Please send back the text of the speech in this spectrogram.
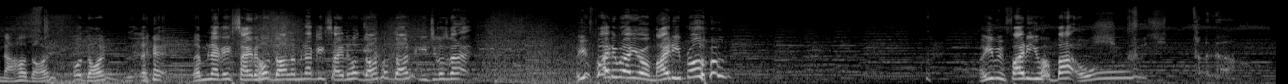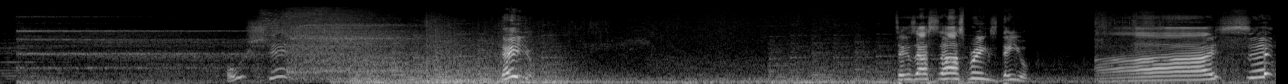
Nah, hold on, hold on. Let me not get excited. Hold on, let me not get excited. Hold on, hold on. Ichigo's gonna. Are you fighting without your almighty, bro? Are you even fighting you Haba? Oh. Oh shit. Damn. Take his ass to Hot Springs. Damn. Ah uh, shit.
